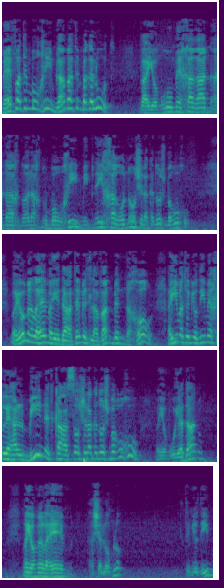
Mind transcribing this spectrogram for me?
מאיפה אתם בורחים? למה אתם בגלות? ויאמרו מחרן אנחנו, אנחנו בורחים מפני חרונו של הקדוש ברוך הוא. ויאמר להם, הידעתם את לבן בן נחור? האם אתם יודעים איך להלבין את כעסו של הקדוש ברוך הוא? ויאמרו, ידענו. ויאמר להם, השלום לו? אתם יודעים?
